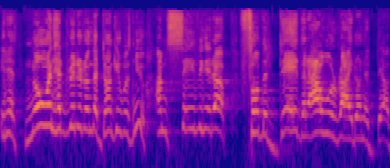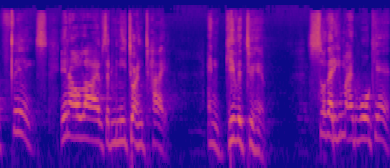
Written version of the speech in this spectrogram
It has, no one had ridden on that donkey, it was new. I'm saving it up for the day that I will ride on it. There are things in our lives that we need to untie and give it to Him so that He might walk in.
